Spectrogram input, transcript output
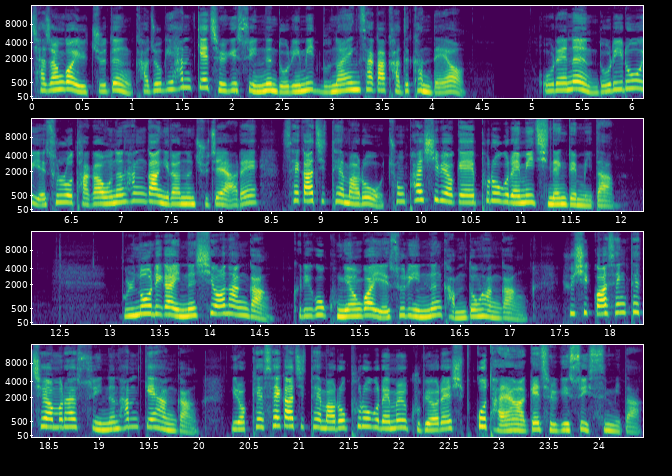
자전거 일주 등 가족이 함께 즐길 수 있는 놀이 및 문화 행사가 가득한데요. 올해는 놀이로 예술로 다가오는 한강이라는 주제 아래 세 가지 테마로 총 80여 개의 프로그램이 진행됩니다. 물놀이가 있는 시원 한강, 그리고 공연과 예술이 있는 감동 한강, 휴식과 생태 체험을 할 수 있는 함께 한강, 이렇게 세 가지 테마로 프로그램을 구별해 쉽고 다양하게 즐길 수 있습니다.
